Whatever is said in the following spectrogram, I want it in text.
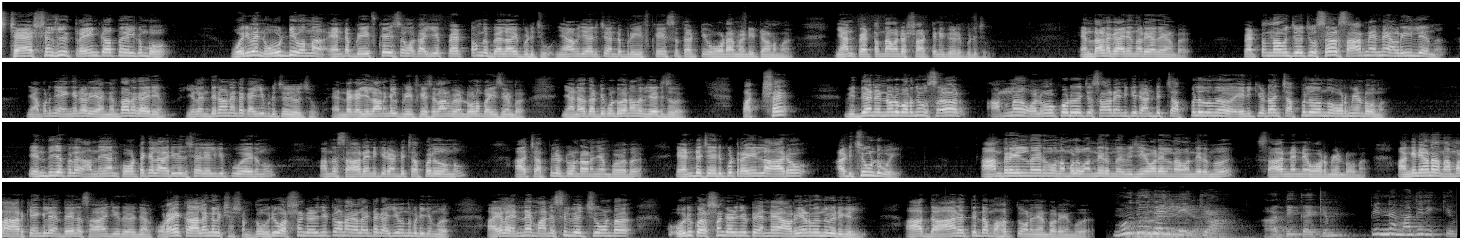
സ്റ്റേഷനിൽ ട്രെയിൻ കാത്ത് നിൽക്കുമ്പോൾ ഒരുവൻ ഓടി വന്ന് എന്റെ ബ്രീഫ് കേസുള്ള കയ്യെ പെട്ടെന്ന് ബലമായി പിടിച്ചു. ഞാൻ വിചാരിച്ചു എന്റെ ബ്രീഫ് കേസ് തട്ടി ഓടാൻ വേണ്ടിയിട്ടാണെന്ന്. ഞാൻ പെട്ടെന്ന് അവന്റെ ഷർട്ടിന് കയറി പിടിച്ചു. എന്താണ് കാര്യം എന്നറിയാതെ കണ്ട് പെട്ടെന്ന് അവൻ ചോദിച്ചു സാർ സാറിന് എന്നെ അറിയില്ലെന്ന്. ഞാൻ പറഞ്ഞു എങ്ങനെ അറിയാൻ എന്താണ് കാര്യം? ഇയാൾ എന്തിനാണ് എന്റെ കൈ പിടിച്ച് ചോദിച്ചു. എന്റെ കയ്യിലാണെങ്കിൽ ബ്രീഫ് കേസിലാണ് വേണ്ടോളം പൈസയുണ്ട്. ഞാനത് തട്ടിക്കൊണ്ടുവരാമെന്ന് വിചാരിച്ചത്. പക്ഷേ വിദ്യൻ എന്നോട് പറഞ്ഞു സാർ അന്ന് ഒലവക്കോട് വെച്ച് സാർ എനിക്ക് രണ്ട് ചപ്പൽ തന്ന് എനിക്കിടാൻ ചപ്പൽ തന്ന് ഓർമ്മയുണ്ടോ എന്ന് എന്ത് ചപ്പൽ അന്ന് ഞാൻ കോട്ടക്കൽ ആര്യവേദശാലയിലേക്ക് പോകുമായിരുന്നു അന്ന് സാർ എനിക്ക് രണ്ട് ചപ്പൽ തന്നു. ആ ചപ്പലിട്ടുകൊണ്ടാണ് ഞാൻ പോയത്. എന്റെ ചെരുപ്പ് ട്രെയിനിൽ ആരോ അടിച്ചുകൊണ്ട് പോയി ആന്ധ്രയിൽ നിന്നായിരുന്നു നമ്മൾ വന്നിരുന്നത്. വിജയവാഡയിൽ നിന്നാണ് വന്നിരുന്നത്. സാറിന് എന്നെ ഓർമ്മയുണ്ടോയെന്ന് അങ്ങനെയാണ് നമ്മൾ ആർക്കെങ്കിലും എന്തെങ്കിലും സഹായം ചെയ്തു കഴിഞ്ഞാൽ കുറേ കാലങ്ങൾക്ക് ശേഷം ഇത് ഒരു വർഷം കഴിഞ്ഞിട്ടാണ് അയാൾ എന്റെ കൈ വന്ന് പിടിക്കുന്നത്. അയാൾ എന്നെ മനസ്സിൽ വെച്ചുകൊണ്ട് ഒരു വർഷം കഴിഞ്ഞിട്ട് എന്നെ അറിയണമെന്ന് വരികിൽ ആ ദാനത്തിന്റെ മഹത്വമാണ് ഞാൻ പറയുന്നത്. ആദ്യം കഴിക്കും പിന്നെ മധുരിക്കും.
